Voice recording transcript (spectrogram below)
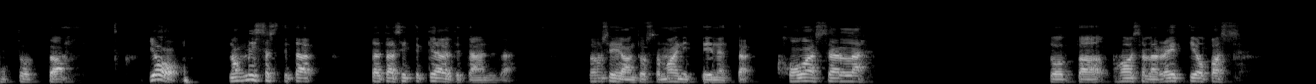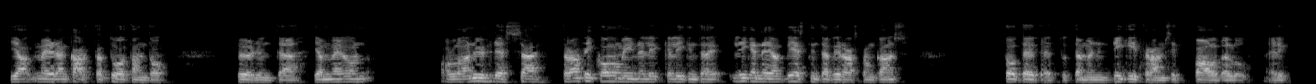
Ja tota, joo, no missä sitä, tätä sitten käytetään? Tätä? Tosiaan tuossa mainittiin, että HSL tuota, HSL reittiopas ja meidän karttatuotanto hyödyntää. Ja me on, ollaan yhdessä Traficomin, eli liikenne- ja viestintäviraston kanssa toteutettu tämmöinen Digitransit-palvelu, eli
